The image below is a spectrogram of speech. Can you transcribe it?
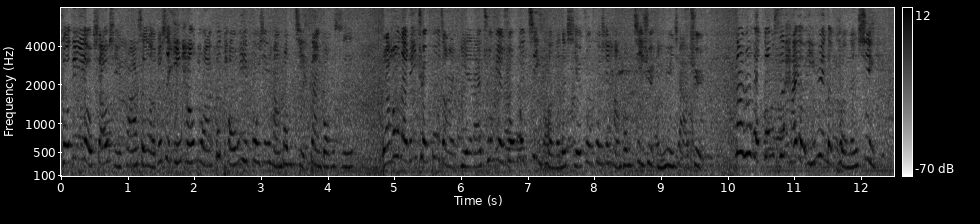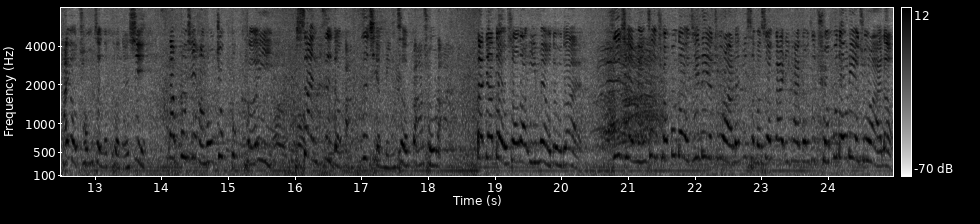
昨天也有消息发生了，就是银行团不同意复兴航空解散公司，然后呢，林权部长也来出面说会尽可能的协助复兴航空继续营运下去。那如果公司还有营运的可能性，还有重整的可能性，那复兴航空就不可以擅自的把之前名册发出来。大家都有收到 email 对不对？之前名册全部都已经列出来了，你什么时候该离开公司，全部都列出来了。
